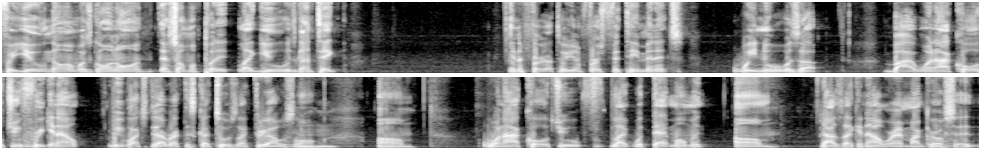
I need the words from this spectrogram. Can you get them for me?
for you knowing what's going on, that's how I'm gonna put it. Like you is gonna take in the first I told you in the first 15 minutes, we knew what was up. By when I called you freaking out, we watched the director's cut too, it was like three hours long. Um when I called you like with that moment, um, that was like an hour in, my girl said.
